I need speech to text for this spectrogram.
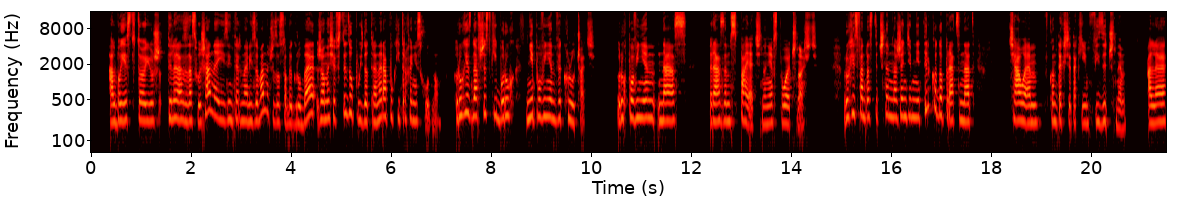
albo jest to już tyle razy zasłyszane i zinternalizowane przez osoby grube, że one się wstydzą pójść do trenera, póki trochę nie schudną. Ruch jest dla wszystkich, bo ruch nie powinien wykluczać. Ruch powinien nas razem spajać, no nie w społeczność. Ruch jest fantastycznym narzędziem nie tylko do pracy nad ciałem w kontekście takim fizycznym, ale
